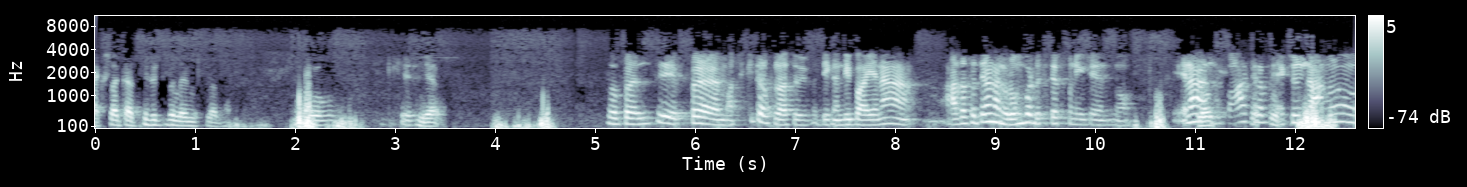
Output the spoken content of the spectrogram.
ஆக்சுவலா கத்துக்கிட்டு லென்ஸ்ல தான். இப்ப வந்து இப்ப மஸ்கிட்டோ பிலாசபி பத்தி கண்டிப்பா ஏன்னா அத பத்தி நாங்க ரொம்ப டிஸ்கஸ் பண்ணிக்கிட்டே இருந்தோம். ஏன்னா அது பாக்குறப்ப ஆக்சுவலி நாங்களும்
